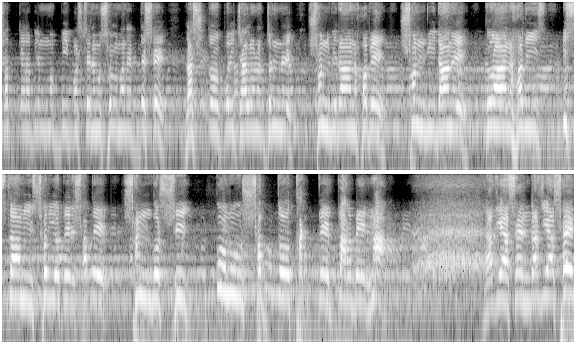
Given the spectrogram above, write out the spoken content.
শতকরা বিরানব্বই পার্সেন্ট মুসলমানের দেশে রাষ্ট্র পরিচালনার জন্য সংবিধান হবে। সংবিধানে কোরআন, হাদিস, ইসলামী শরীয়তের সাথে সাংঘর্ষিক কোনো শব্দ থাকতে পারবে না। রাজি আসেন রাজি আসেন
